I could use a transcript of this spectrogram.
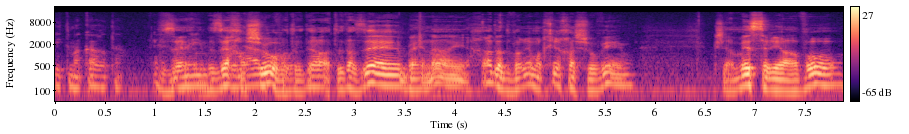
התמכרת? זה, וזה חשוב, אתה יודע, אתה יודע, זה בעיניי אחד הדברים הכי חשובים, כשהמסר יעבור,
